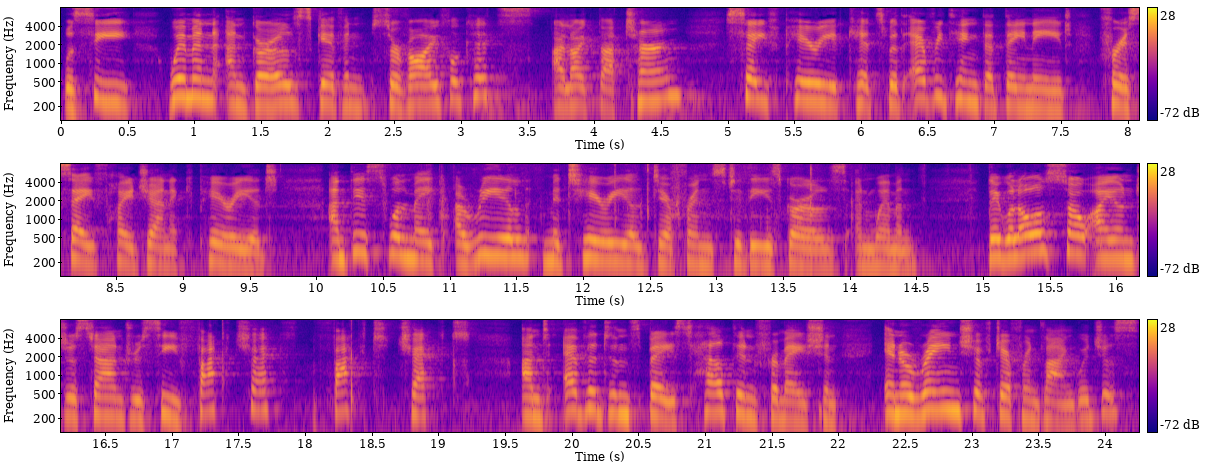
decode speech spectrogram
will see women and girls given survival kits, I like that term, safe period kits with everything that they need for a safe, hygienic period and this will make a real material difference to these girls and women. They will also, I understand, receive fact checked, fact checked and evidence based health information in a range of different languages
